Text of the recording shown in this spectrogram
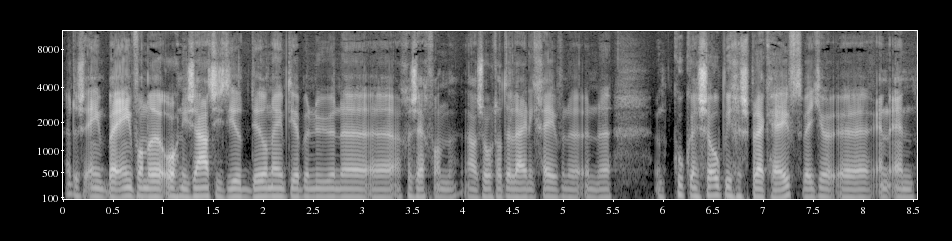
Dus een, bij een van de organisaties die deelneemt, die hebben nu een, uh, gezegd van, nou zorg dat de leidinggevende een, uh, een koek- en sopie gesprek heeft. Weet je, uh, en en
